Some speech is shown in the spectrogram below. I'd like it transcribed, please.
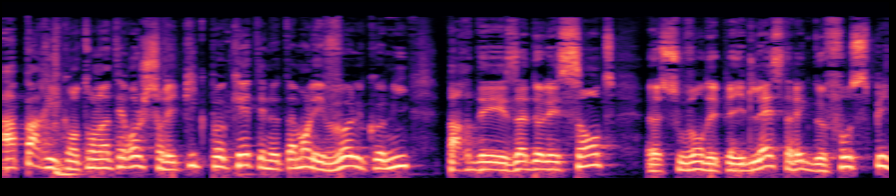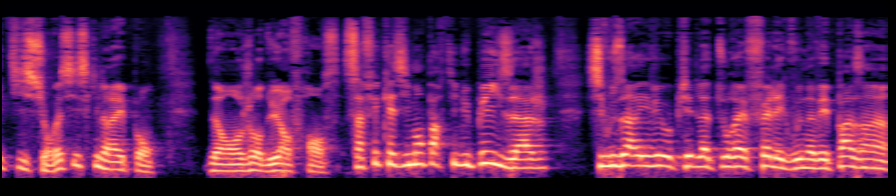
à Paris quand on l'interroge sur les pickpockets et notamment les vols commis par des adolescentes, euh, souvent des pays de l'Est, avec de fausses pétitions. Voici ce qu'il répond aujourd'hui en France. Ça fait quasiment partie du paysage. Si vous arrivez au pied de la tour Eiffel et que vous n'avez pas un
